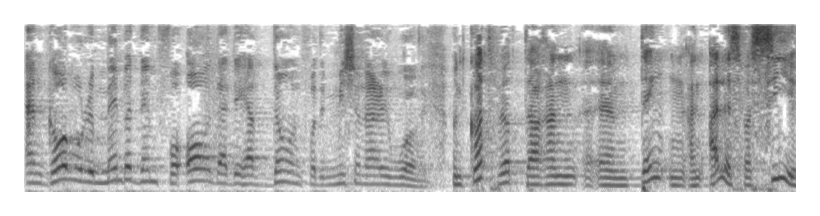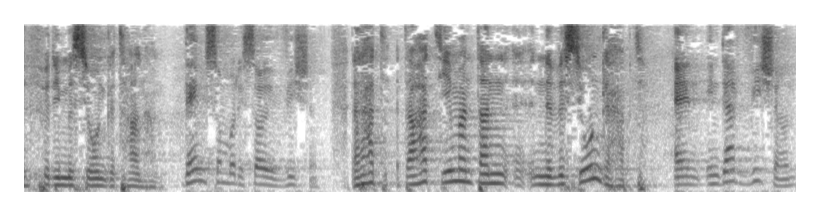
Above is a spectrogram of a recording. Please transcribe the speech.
And God will remember them for all that they have done for the missionary world. Und Gott wird daran äh, ähm, denken, an alles, was sie für die Mission getan haben. Then somebody saw a vision. Dann hat, da hat jemand dann äh, eine Vision gehabt. And in that vision,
